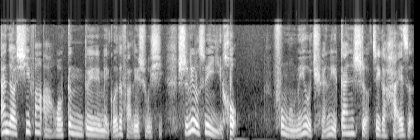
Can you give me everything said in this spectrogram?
按照西方啊，我更对美国的法律熟悉。十六岁以后，父母没有权利干涉这个孩子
